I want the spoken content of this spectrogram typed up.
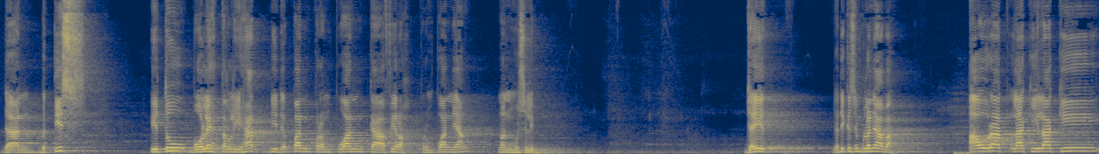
dan betis itu boleh terlihat di depan perempuan kafirah, perempuan yang non muslim. Jahit. Jadi kesimpulannya apa? Aurat laki-laki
